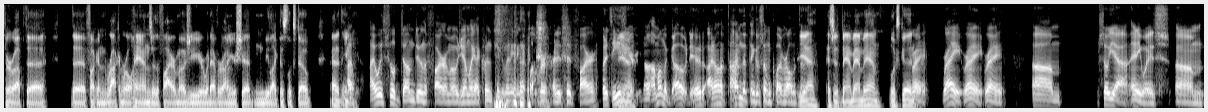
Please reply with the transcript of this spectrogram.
throw up the the fucking rock and roll hands or the fire emoji or whatever on your shit and be like, this looks dope. And, you know, I always feel dumb doing the fire emoji. I'm like, I couldn't think of anything clever. I just did fire, but it's easier. You know, I'm on the go, dude. I don't have time to think of something clever all the time. Yeah, it's just bam, bam, bam. Looks good. Right. Right. Right. Right. Um. So yeah. Anyways, um,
